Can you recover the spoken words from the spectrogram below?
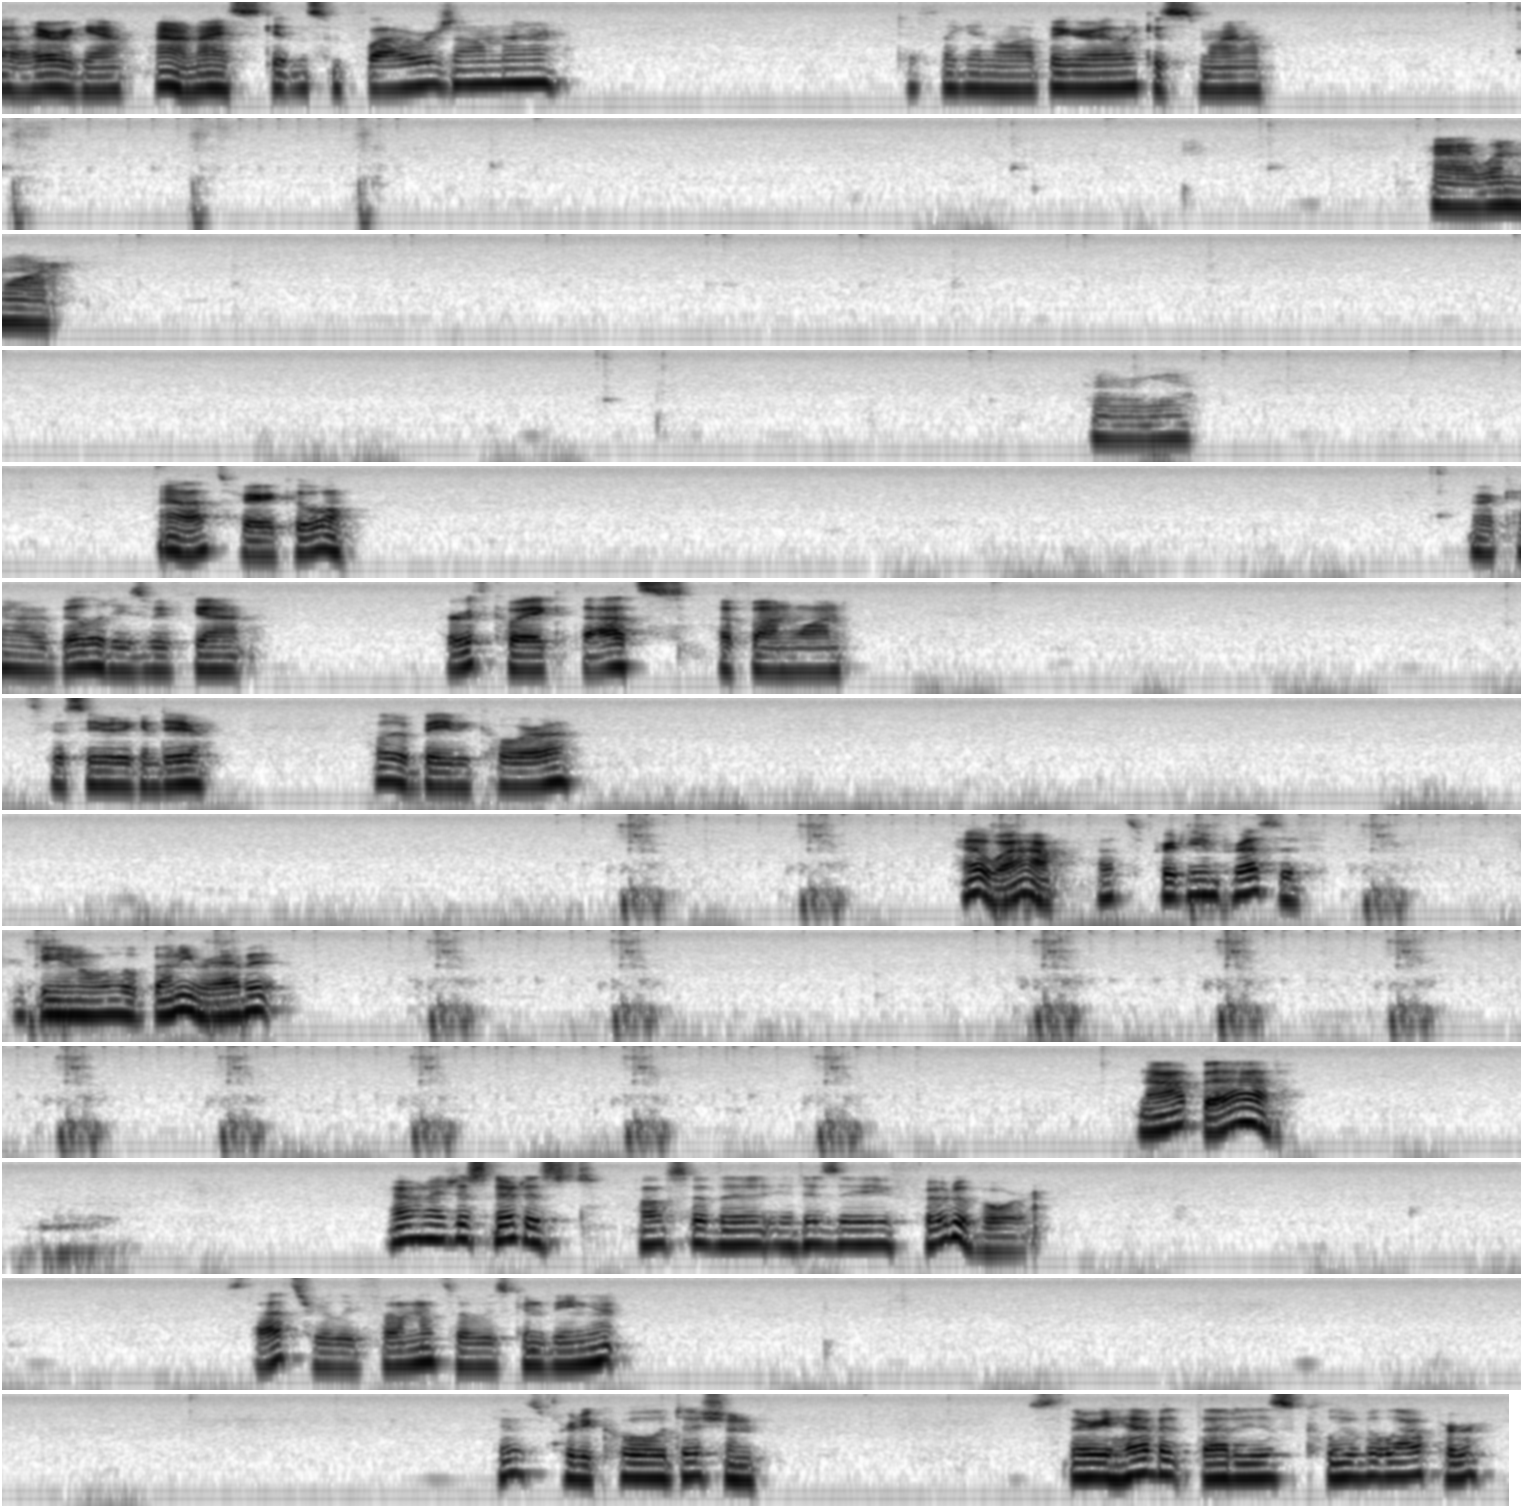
Oh, there we go. Oh, nice. Getting some flowers on there. Definitely getting a lot bigger. I like his smile. Alright, one more. There we go. Oh, that's very cool. What kind of abilities we've got? Earthquake, that's a fun one. Let's go see what he can do. Hello, baby Cora. Oh wow, that's pretty impressive for being a little bunny rabbit. Not bad. Oh, and I just noticed also that it is a photovore. So that's really fun. That's always convenient. It's a pretty cool addition. So there you have it. That is Clovilowper.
